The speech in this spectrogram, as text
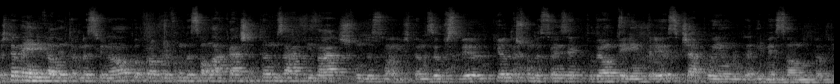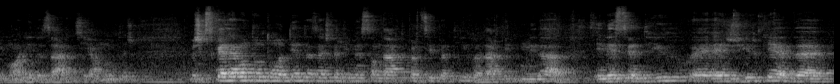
mas também a nível internacional, com a própria Fundação La Caixa, estamos a ativar as fundações, estamos a perceber que outras fundações é que poderão ter interesse, que já apoiam a dimensão do património das artes, e há muitas, mas que se calhar não estão tão atentas a esta dimensão da arte participativa, da arte e comunidade. E nesse sentido, é, é giro que é da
